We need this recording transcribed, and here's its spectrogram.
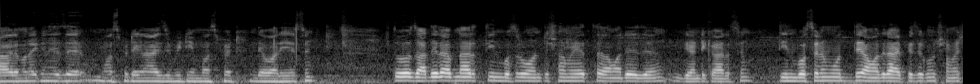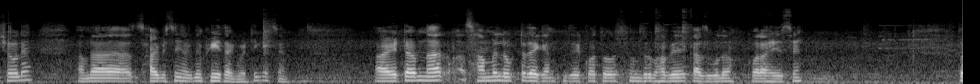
আর আমরা এখানে যে মসফেট এখানে আইজিবিটি মসফেট দেওয়া রয়েছে। তো যাদের আপনার তিন বছর ওয়ারেন্টি সমেত আমাদের যে গ্যারান্টি কার্ড আছে, তিন বছরের মধ্যে আমাদের আইপিএসের কোনো সমস্যা হলে আমরা সার্ভিসিং একদম ফ্রি থাকবে, ঠিক আছে? আর এটা আপনার সামনের লোকটা দেখেন যে কত সুন্দরভাবে কাজগুলো করা হয়েছে। তো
